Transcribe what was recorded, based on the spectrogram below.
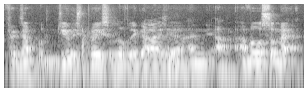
For example, Judas Priest are lovely guys, and, Yeah. and I- I've also met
